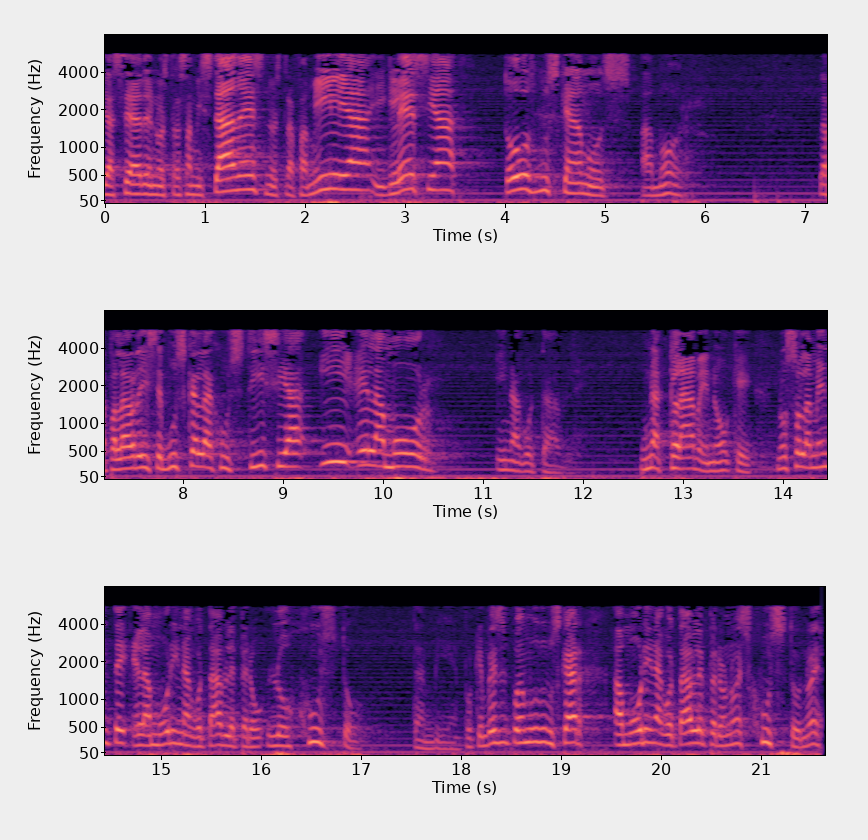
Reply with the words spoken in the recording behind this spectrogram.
ya sea de nuestras amistades, nuestra familia, iglesia, todos buscamos amor. La palabra dice, busca la justicia y el amor inagotable. Una clave, ¿no? Que no solamente el amor inagotable, pero lo justo también. Porque a veces podemos buscar amor inagotable, pero no es justo, no es,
